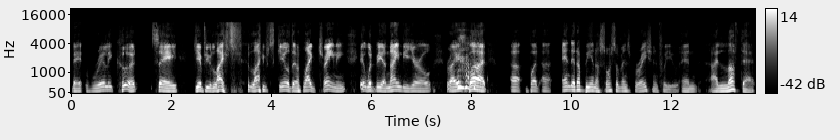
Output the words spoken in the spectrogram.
that really could say give you life life skills and life training. It would be a 90 year old, right? but uh, but uh, ended up being a source of inspiration for you, and I love that.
